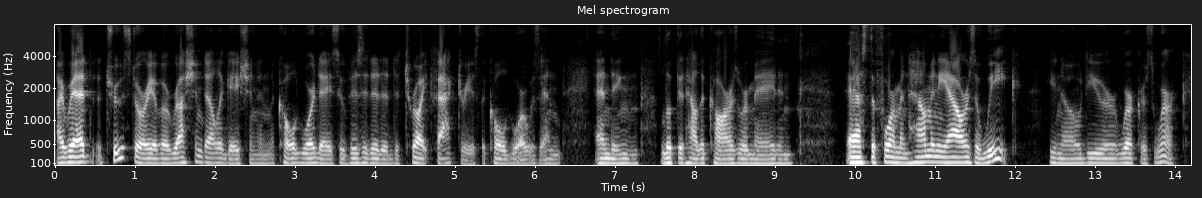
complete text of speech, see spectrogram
I read a true story of a Russian delegation in the Cold War days who visited a Detroit factory as the Cold War was end, ending, looked at how the cars were made, and asked the foreman, How many hours a week, you know, do your workers work?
